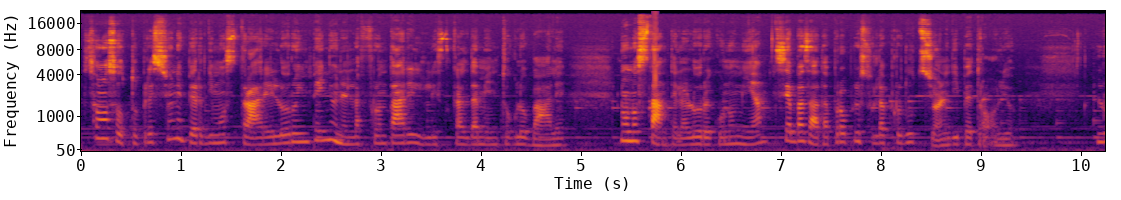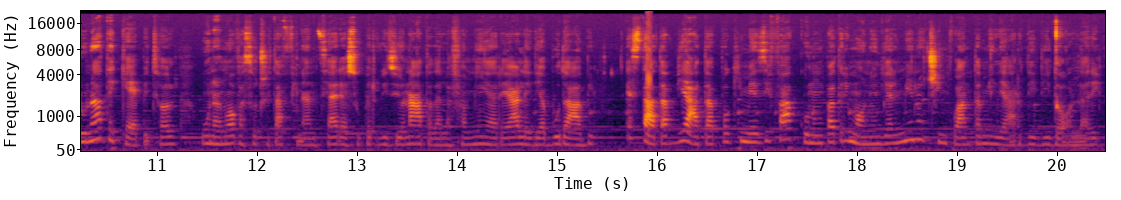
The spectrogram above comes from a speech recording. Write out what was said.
sono sotto pressione per dimostrare il loro impegno nell'affrontare il riscaldamento globale nonostante la loro economia sia basata proprio sulla produzione di petrolio. Lunate Capital, una nuova società finanziaria supervisionata dalla famiglia reale di Abu Dhabi, è stata avviata pochi mesi fa con un patrimonio di almeno 50 miliardi di dollari.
